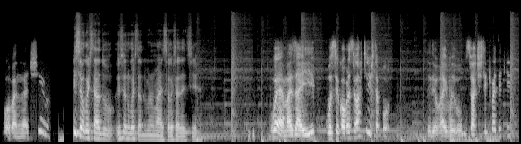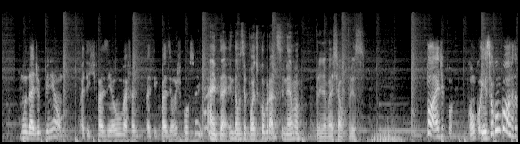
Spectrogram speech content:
Pô, vai no Ed Sheeran. E se eu gostar do. E se eu não gostar do Bruno Mars, se eu gostar da tia? Ué, mas aí você cobra seu artista, pô. Entendeu? Aí o o seu artista que vai ter que mudar de opinião. Vai ter que fazer, o- vai fazer, vai ter que fazer um esforço aí. Ah, então, então você pode cobrar do cinema pra ele baixar o preço. Pode, pô. Isso eu concordo.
